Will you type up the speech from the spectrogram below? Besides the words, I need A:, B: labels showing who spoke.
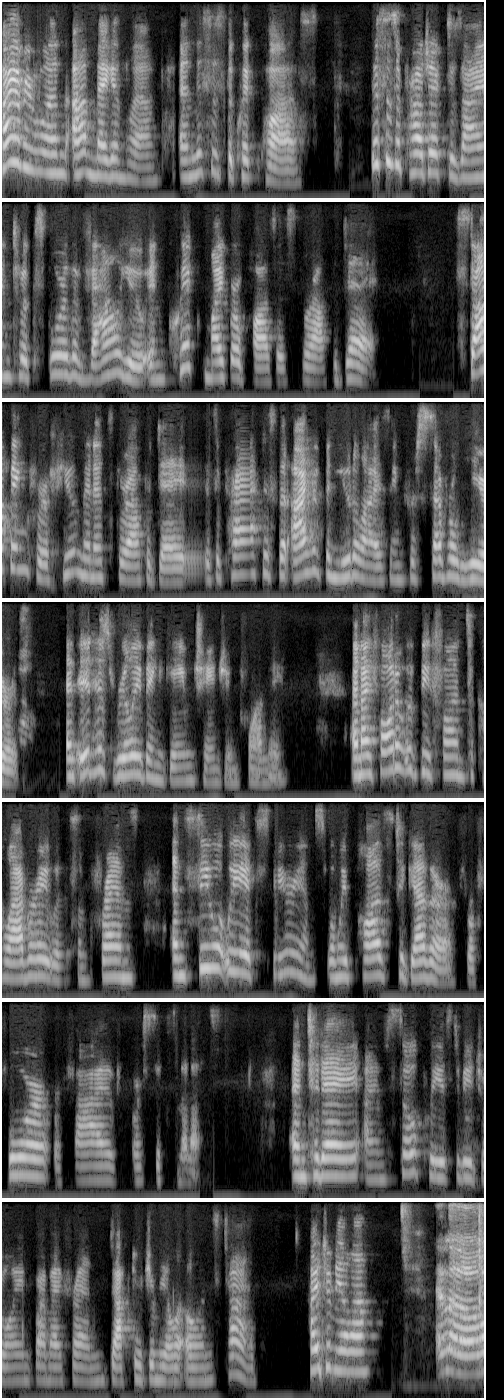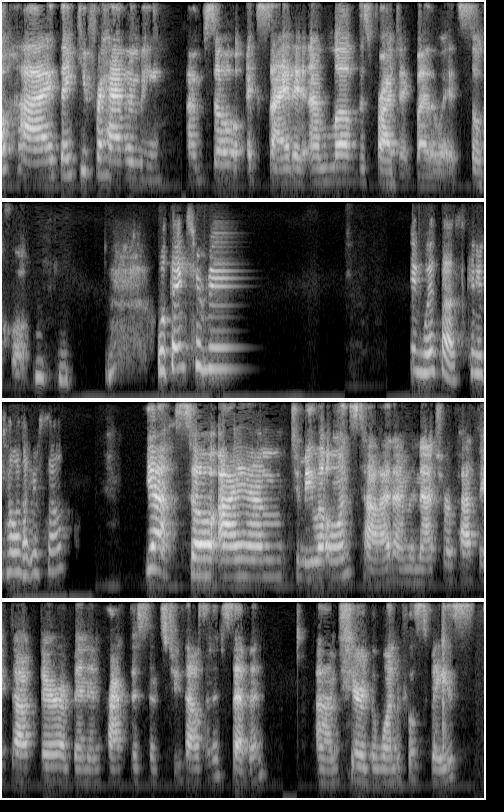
A: Hi, everyone. I'm Maegan Lemp, and this is the Quick Pause. This is a project designed to explore the value in quick micro pauses throughout the day. Stopping for a few minutes throughout the day is a practice that I have been utilizing for several years, and it has really been game changing for me. And I thought it would be fun to collaborate with some friends and see what we experience when we pause together for four or five or six minutes. And today I am so pleased to be joined by my friend, Dr. Jamila Owens Todd. Hi, Jamila.
B: Hello. Hi. Thank you for having me. I'm so excited. I love this project, by the way. It's so cool.
A: well, thanks for being with us. Can you tell us about yourself?
B: Yeah, so I am Jamila Owens Todd. I'm a naturopathic doctor. I've been in practice since 2007. Um, shared the wonderful space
